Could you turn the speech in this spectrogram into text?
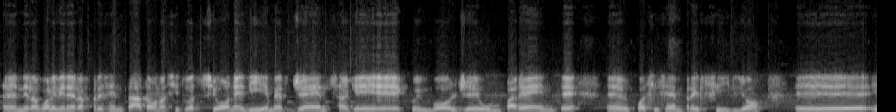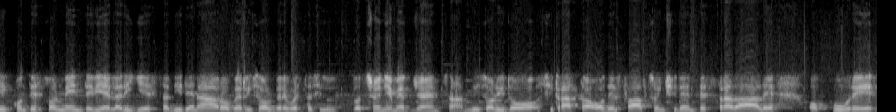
eh, nella quale viene rappresentata una situazione di emergenza che coinvolge un parente, eh, quasi sempre il figlio, eh, e contestualmente vi è la richiesta di denaro per risolvere questa situazione di emergenza. Di solito si tratta o del falso incidente stradale oppure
